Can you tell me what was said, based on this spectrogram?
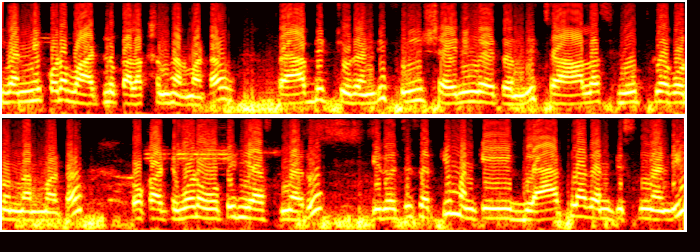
ఇవన్నీ కూడా వాటిలో కలెక్షన్స్ అనమాట ఫ్యాబ్రిక్ చూడండి ఫుల్ షైనింగ్ అయితే ఉంది. చాలా స్మూత్గా కూడా ఉందన్నమాట. ఒకటి కూడా ఓపెన్ చేస్తున్నారు. ఇది వచ్చేసరికి మనకి బ్లాక్ లాగా అనిపిస్తుందండి.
